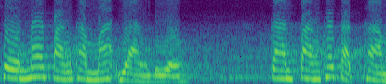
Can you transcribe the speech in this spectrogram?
เชิญแม่ฟังธรรมะอย่างเดียว การฟังพระสัตธรรม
